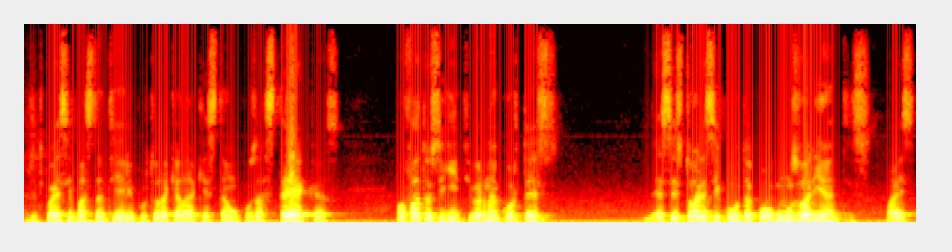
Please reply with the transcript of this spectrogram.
A gente conhece bastante ele por toda aquela questão com os astecas. O fato é o seguinte, o Hernán Cortés, essa história se conta com alguns variantes, mas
